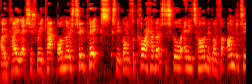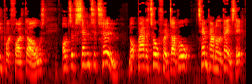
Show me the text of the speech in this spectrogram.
Okay, let's just recap on those two picks. We've gone for Kai Havertz to score any time. We've gone for under 2.5 goals. Odds of 7 to 2. Not bad at all for a double. £10 on the betting slip.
